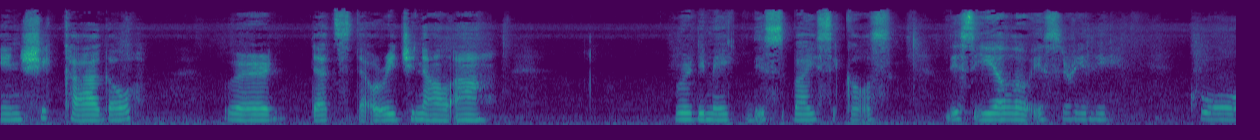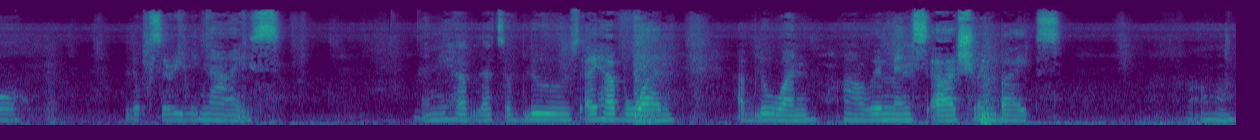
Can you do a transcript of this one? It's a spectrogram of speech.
in chicago where that's the original uh, where they make these bicycles. This yellow is really cool. Looks really nice. And you have lots of blues. I have one a blue one uh, women's uh, Schwinn bikes. Um,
